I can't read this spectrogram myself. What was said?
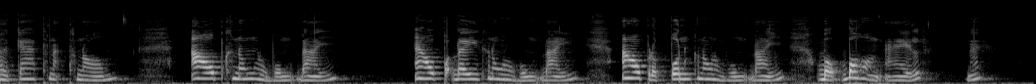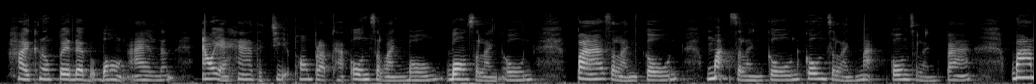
ដោយការថ្នាក់ថ្នមអោបក្នុងរង្វង់ដៃអោបប្តីក្នុងរង្វង់ដៃអោបប្រពន្ធក្នុងរង្វង់ដៃបបោះអង្អែលណាហើយក្នុងពេលដែលបបោះអង្អែលហ្នឹងឲ្យអាហារតិចផងប្រាប់ថាអូនស្រឡាញ់បងបងស្រឡាញ់អូនប៉ាស្រឡាញ់កូនម៉ាក់ស្រឡាញ់កូនកូនស្រឡាញ់ម៉ាក់កូនស្រឡាញ់ប៉ាបាន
